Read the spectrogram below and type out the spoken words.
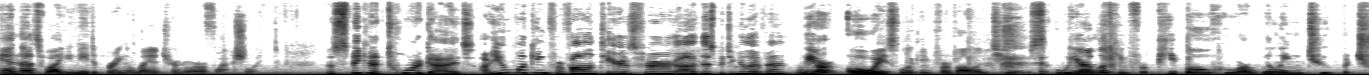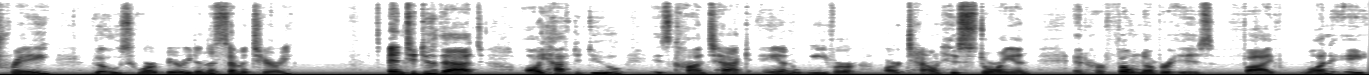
And that's why you need to bring a lantern or a flashlight. Now, speaking of tour guides, are you looking for volunteers for uh, this particular event? We are always looking for volunteers. we are looking for people who are willing to betray those who are buried in the cemetery. And to do that, all you have to do is contact Ann Weaver, our town historian, and her phone number is 518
